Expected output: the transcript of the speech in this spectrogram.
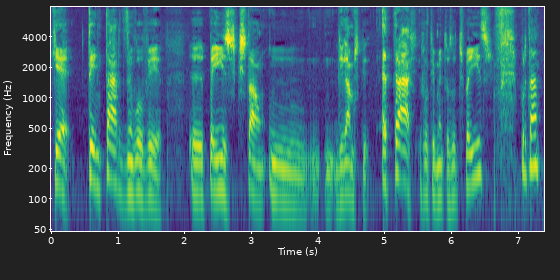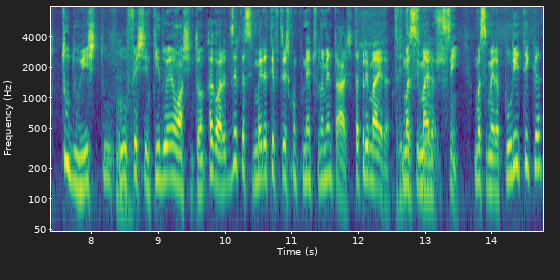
que é tentar desenvolver eh, países que estão, hum, digamos que, atrás relativamente aos outros países. Portanto, tudo isto hum. fez sentido em Washington. Agora, dizer que a cimeira teve três componentes fundamentais. A primeira, uma cimeira, sim, uma cimeira política.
